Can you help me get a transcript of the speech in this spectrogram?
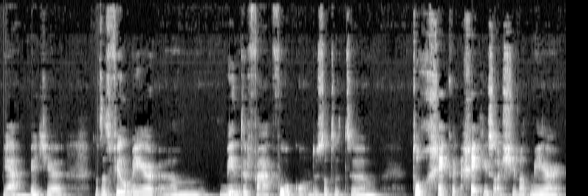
ja, een beetje, dat het veel meer minder vaak voorkomt. Dus dat het toch gek, gek is als je wat meer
